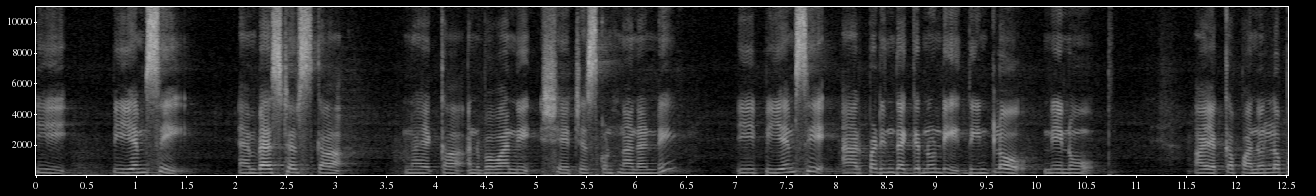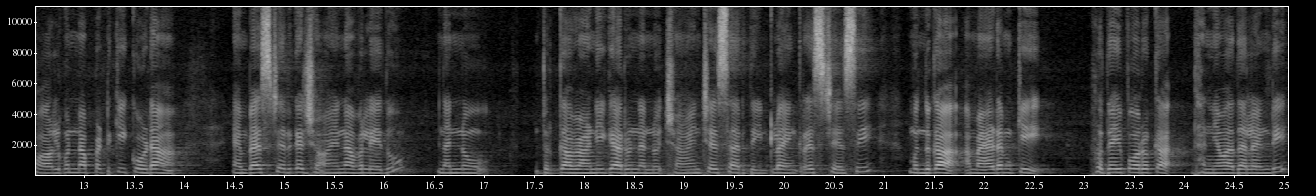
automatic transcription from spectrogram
ఈ పిఎంసి అంబాసిడర్స్గా నా యొక్క అనుభవాన్ని షేర్ చేసుకుంటున్నానండి. ఈ పిఎంసి ఏర్పడిన దగ్గర నుండి దీంట్లో నేను ఆ యొక్క పనుల్లో పాల్గొన్నప్పటికీ కూడా అంబాసిడర్గా జాయిన్ అవ్వలేదు. నన్ను దుర్గావాణి గారు నన్ను జాయిన్ చేశారు దీంట్లో ఎంకరేజ్ చేసి ముందుగా ఆ మేడంకి హృదయపూర్వక ధన్యవాదాలండి.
